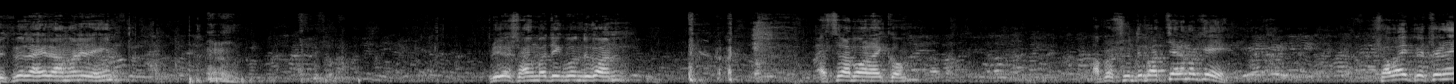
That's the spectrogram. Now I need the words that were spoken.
বিসমুল্লাহ রহমান রহিম। প্রিয় সাংবাদিক বন্ধুগণ, আসসালামু আলাইকুম। আপনারা শুনতে পাচ্ছেন আমাকে? সবাই পেছনে?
